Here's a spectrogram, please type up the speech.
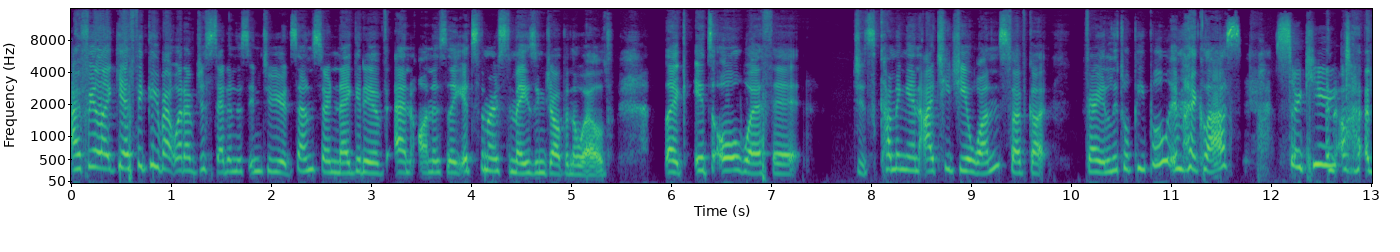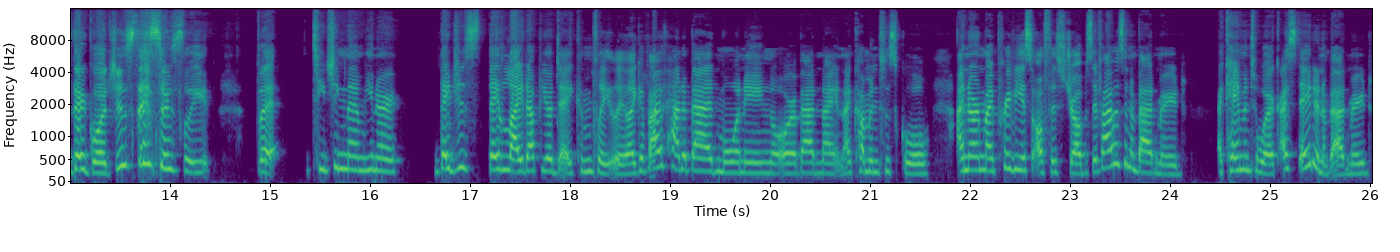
I feel like, yeah, thinking about what I've just said in this interview, it sounds so negative, And honestly, it's the most amazing job in the world. Like, it's all worth it. Just coming in, I teach year one, so I've got very little people in my class. So cute. And, oh, they're gorgeous. They're so sweet. But teaching them, you know, they just they light up your day completely. Like if I've had a bad morning or a bad night and I come into school, I know in my previous office jobs, if I was in a bad mood, I came into work, I stayed in a bad mood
